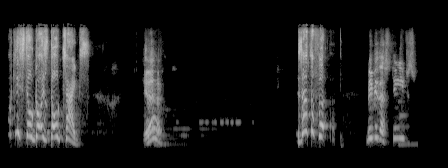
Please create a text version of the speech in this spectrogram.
Bucky's still got his dog tags. Yeah, Is that the fir- maybe they're thieves.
